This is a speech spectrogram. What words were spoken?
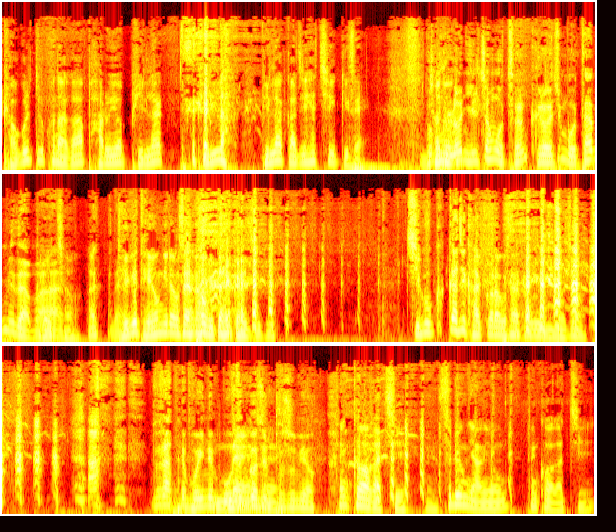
벽을 뚫고 나가 바로 옆 빌라 빌라 빌라까지 해칠 기세. 뭐 저는- 물론 1.5톤은 그러지 못합니다만. 그렇죠. 아, 네. 되게 대형이라고 생각하고 있다니까요 지금. 지구 끝까지 갈 거라고 생각하고 있는 거죠. 눈앞에 보이는 모든 네, 것을 네. 부수며. 탱크와 같이 네, 수륙 양용 탱크와 같이.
